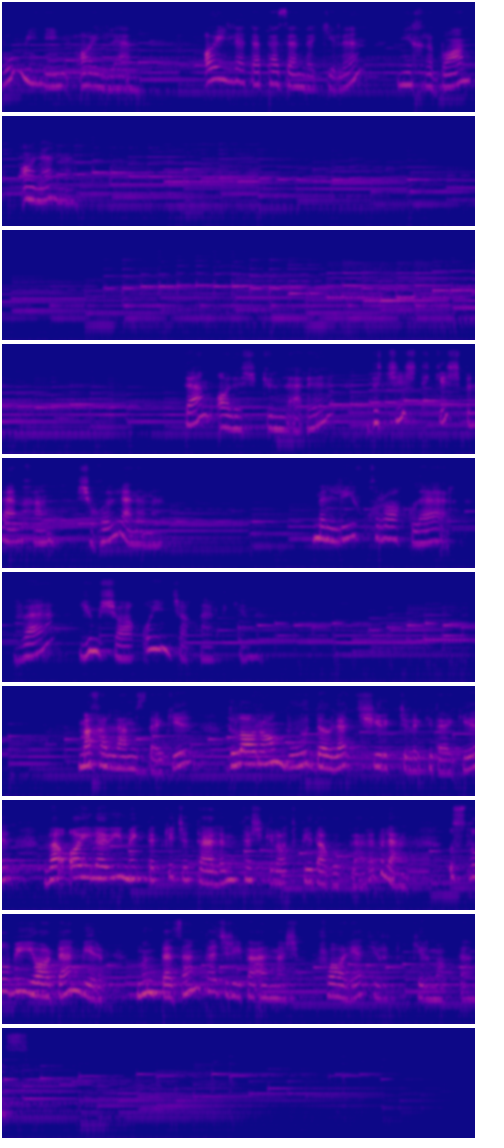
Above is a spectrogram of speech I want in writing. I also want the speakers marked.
Speaker 1: bu mening oilam. Oilada pazanda kelin mehribon onaman dam olish kunlari bichish tikish bilan ham shug'ullanaman milliy quroqlar va yumshoq o'yinchoqlar tikaman mahallamizdagi dilorom buvi davlat sherikchiligidagi va oilaviy maktabgacha ta'lim tashkiloti pedagoglari bilan uslubiy yordam berib muntazam tajriba almashib faoliyat yuritib kelmoqdamiz.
